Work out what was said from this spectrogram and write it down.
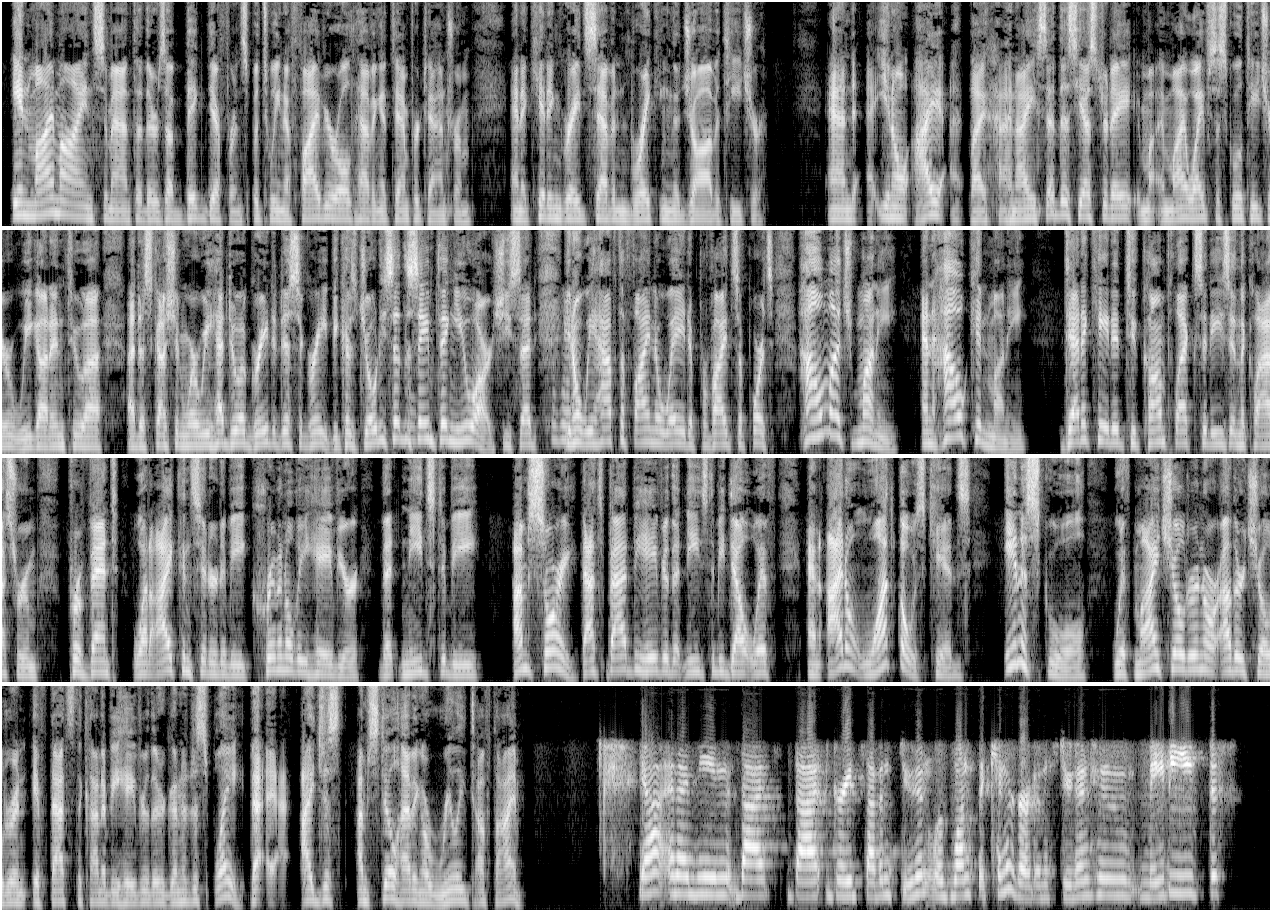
In my mind, Samantha, there's a big difference between a five year old having a temper tantrum and a kid in grade seven breaking the jaw of a teacher. And you know, I like, and I said this yesterday. My, my, wife's a school teacher. We got into a, a, discussion where we had to agree to disagree because Jody said the same thing you are. She said, mm-hmm. you know, we have to find a way to provide supports. How much money and how can money dedicated to complexities in the classroom prevent what I consider to be criminal behavior that needs to be I'm sorry, that's bad behavior that needs to be dealt with. And I don't want those kids in a school with my children or other children if that's the kind of behavior they're going to display. That I just I'm still having a really tough time. Yeah, and I mean that that grade 7 student was once a kindergarten student who maybe this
